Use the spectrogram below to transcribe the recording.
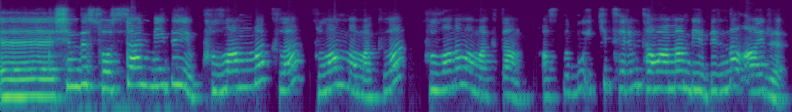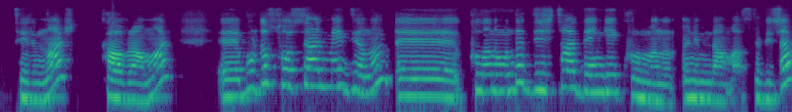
Ee, şimdi sosyal medyayı kullanmakla, kullanmamakla kullanamamaktan aslında bu iki terim tamamen birbirinden ayrı terimler, kavramlar. Ee, burada sosyal medyanın e, kullanımında dijital dengeyi kurmanın öneminden bahsedeceğim.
